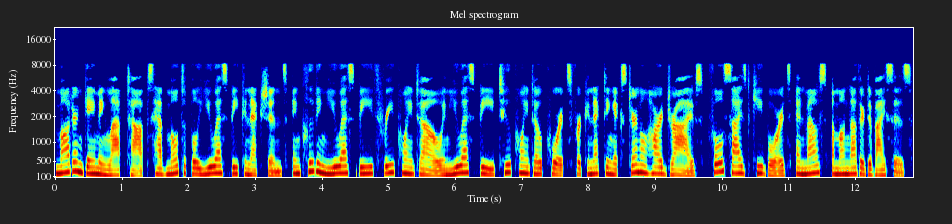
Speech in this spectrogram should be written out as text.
Modern gaming laptops have multiple USB connections, including USB 3.0 and USB 2.0 ports for connecting external hard drives, full-sized keyboards, and mouse, among other devices.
